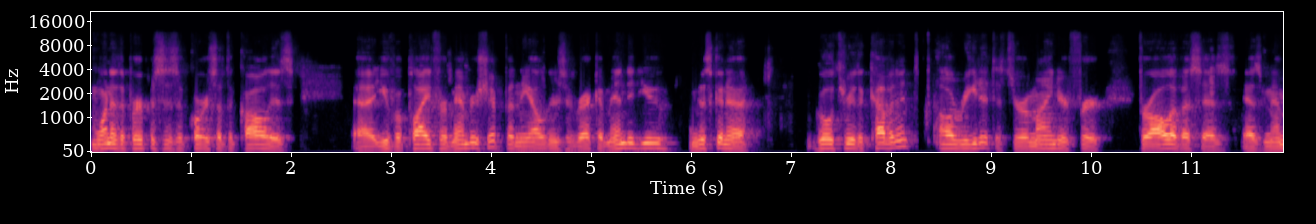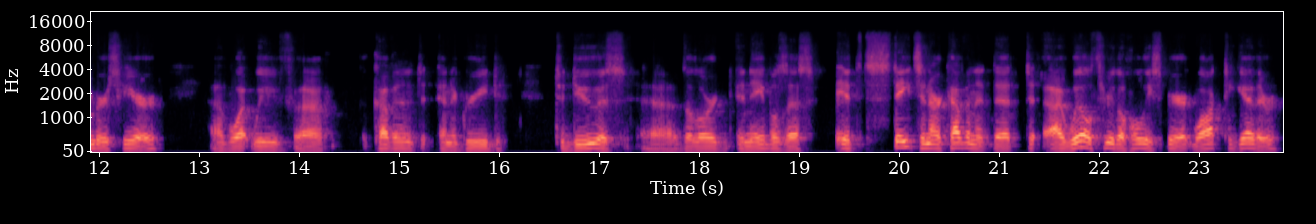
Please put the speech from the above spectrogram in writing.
one of the purposes of course of the call is uh, you've applied for membership and the elders have recommended you. I'm just going to go through the covenant. I'll read it. It's a reminder for, for all of us as, as members here of what we've uh, covenanted and agreed to do as uh, the Lord enables us. It states in our covenant that I will, through the Holy Spirit, walk together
